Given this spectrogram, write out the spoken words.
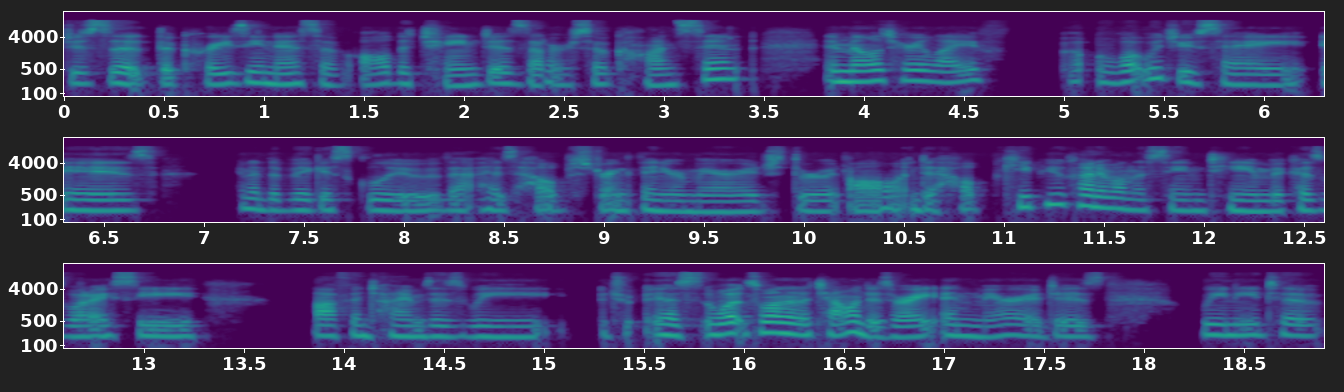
just the the craziness of all the changes that are so constant in military life what would you say is kind of the biggest glue that has helped strengthen your marriage through it all and to help keep you kind of on the same team? Because what I see oftentimes as we, as what's one of the challenges, right, in marriage is we need to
